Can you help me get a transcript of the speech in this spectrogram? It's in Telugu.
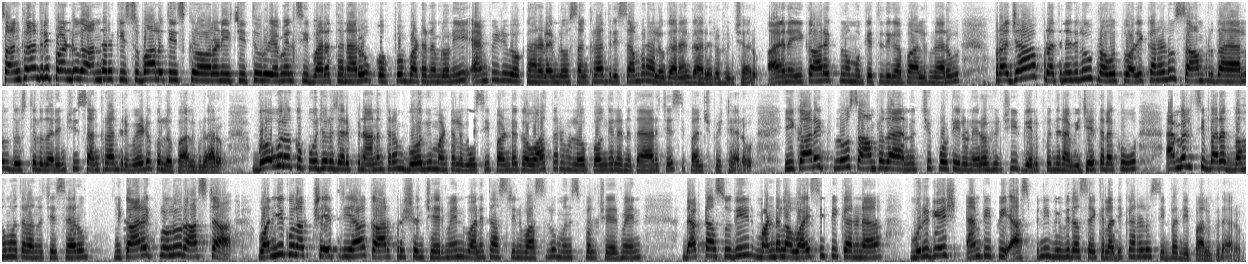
సంక్రాంతి పండుగ అందరికీ శుభాలు తీసుకురావాలని చిత్తూరు ఎమ్మెల్సీ భరత్ అన్నారు కుప్పం పట్టణంలోని ఎంపీడీఓ కార్యాలయంలో సంక్రాంతి సంబరాలు ఘనంగా నిర్వహించారు. ఆయన ఈ కార్యక్రమంలో ముఖ్య అతిథిగా పాల్గొన్నారు. ప్రజా ప్రతినిధులు ప్రభుత్వ అధికారులు సాంప్రదాయాలు దుస్తులు ధరించి సంక్రాంతి వేడుకల్లో పాల్గొన్నారు. గోవులకు పూజలు జరిపిన అనంతరం భోగి మంటలు వేసి పండుగ వాతావరణంలో పొంగలను తయారు చేసి పంచిపెట్టారు. ఈ కార్యక్రమంలో సాంప్రదాయ నృత్య పోటీలు నిర్వహించి గెలుపొందిన విజేతలకు ఎమ్మెల్సీ భరత్ బహుమతులు అందజేశారు. ఈ కార్యక్రమంలో రాష్ట్ర వన్యకుల క్షేత్రీయ corporation chairman Vanitha Srinivasulu municipal chairman doctor Sudhir మండల వైసీపీ కరణ మురుగేష్ ఎంపీపీ అస్పిని వివిధ శాఖల అధికారులు సిబ్బంది పాల్గొన్నారు.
